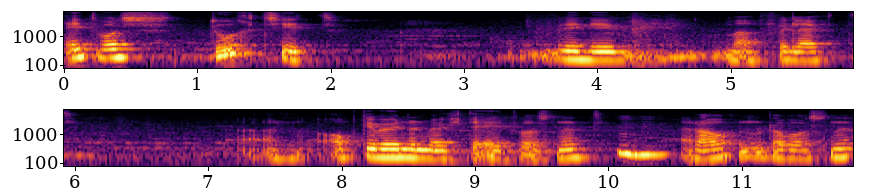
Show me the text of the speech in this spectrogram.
etwas durchzieht, wenn ich mir vielleicht äh, abgewöhnen möchte etwas, nicht? Mhm. Rauchen oder was, nicht?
